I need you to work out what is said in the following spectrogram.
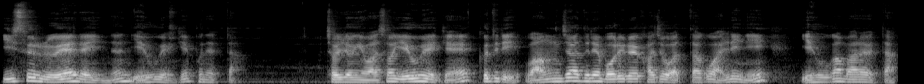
이스르엘에 있는 예후에게 보냈다. 전령이 와서 예후에게 그들이 왕자들의 머리를 가져왔다고 알리니 예후가 말하였다.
